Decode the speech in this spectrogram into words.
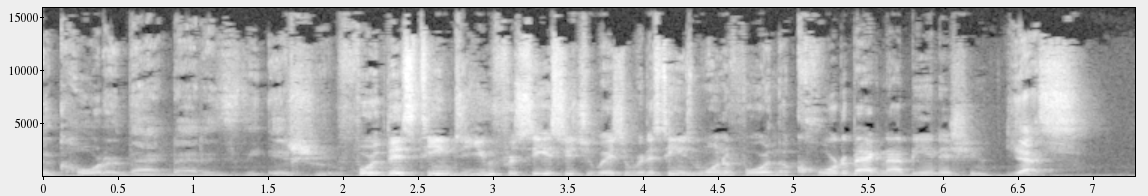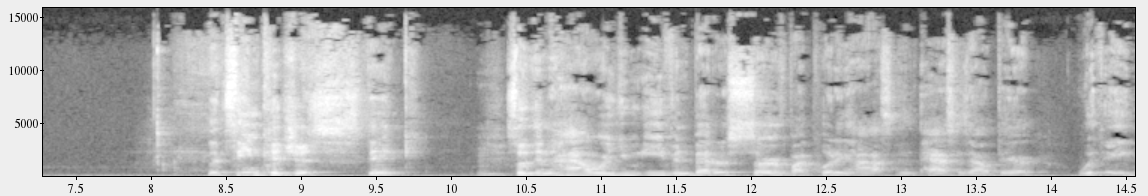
the quarterback that is the issue. For this team, do you foresee a situation where this team's one and four and the quarterback not be an issue? Yes. The team could just stink. Hmm. So then, how are you even better served by putting Haskins, Haskins out there with a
